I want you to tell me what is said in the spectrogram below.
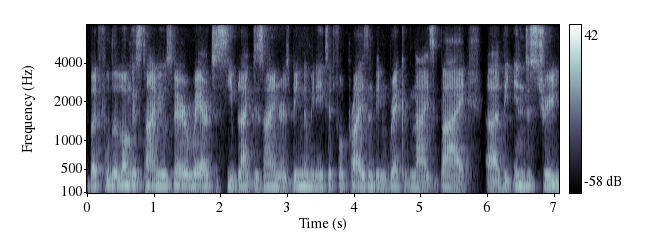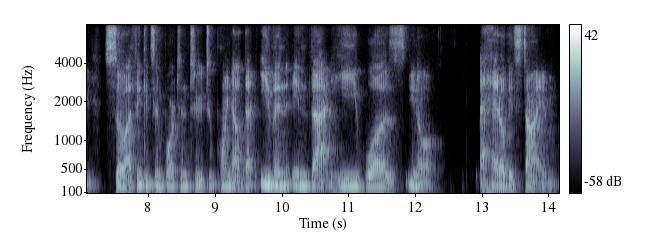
But for the longest time, it was very rare to see black designers being nominated for prize and being recognized by uh, the industry. So I think it's important to, to point out that even in that, he was, you know, ahead of its time.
